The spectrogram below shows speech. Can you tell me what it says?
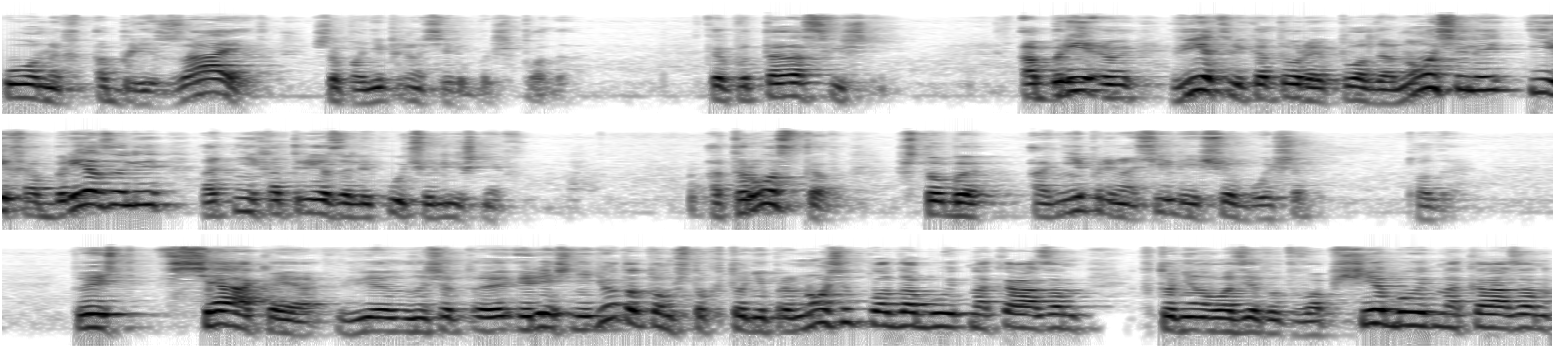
Он их обрезает, чтобы они приносили больше плода. Как вот тогда с вишней. Обре... ветви, которые плодоносили, их обрезали, от них отрезали кучу лишних отростков, чтобы они приносили еще больше плода. То есть всякая, значит, э, речь не идет о том, что кто не приносит плода будет наказан, кто не на лозе тут вообще будет наказан,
